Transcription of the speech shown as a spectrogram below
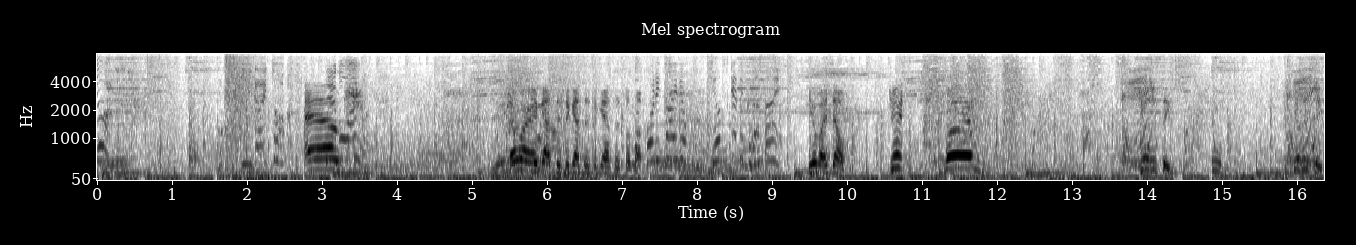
Yeah. Ouch! Don't worry, I got this, I got this, I got this, hold up. Heal myself. Shit! Run! Kill this thing. Boom. Kill this thing.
